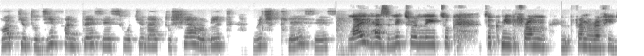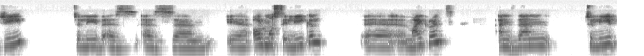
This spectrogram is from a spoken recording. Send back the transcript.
brought you to different places. Would you like to share a bit which places? Life has literally took took me from from a refugee to live as as um, yeah, almost illegal uh, migrant, and then to live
